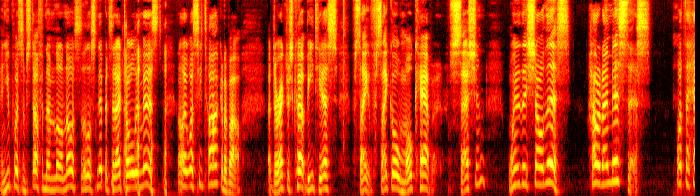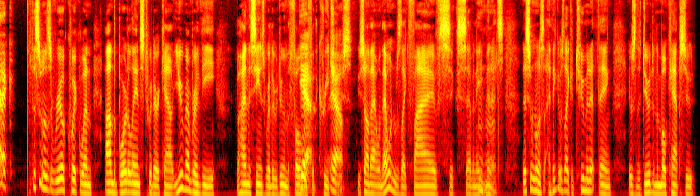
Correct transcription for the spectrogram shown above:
And you put some stuff in them little notes, the little snippets that I totally missed. I'm like, what's he talking about? A director's cut BTS psycho mocap session? When did they show this? How did I miss this? What the heck? This was a real quick one on the Borderlands Twitter account. You remember the behind the scenes where they were doing the foley Yeah, for the creatures. yeah. You saw that one. That one was like five, six, seven, eight Mhm. minutes. This one was, I think it was like a two minute thing. It was the dude in the mocap suit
